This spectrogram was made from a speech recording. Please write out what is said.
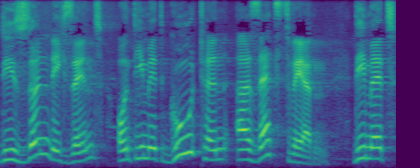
die sündig sind und die mit guten ersetzt werden, die mit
